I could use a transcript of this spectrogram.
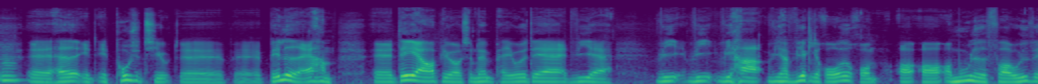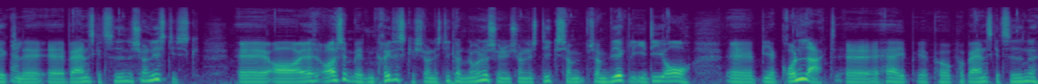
mm. øh, havde et, et positivt øh, øh, billede af ham. Øh, det jeg oplever som den periode, det er, at vi er vi, vi, vi, har, vi har virkelig råderum og, og, og mulighed for at udvikle ja. øh, Berlingske Tidene journalistisk. Øh, og også med den kritiske journalistik og den undersøgende journalistik, som, som virkelig i de år øh, bliver grundlagt øh, her i, på, på Berlingske Tidene,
